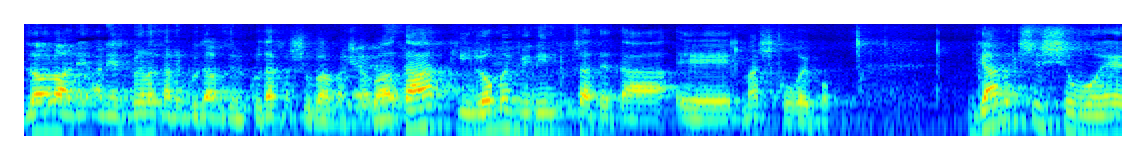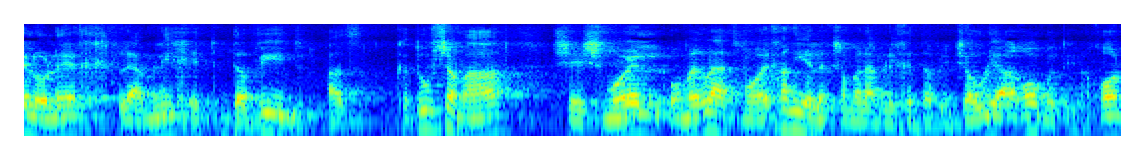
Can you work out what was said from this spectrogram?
לא, לא, אני, אסביר לך נקודה, וזו נקודה חשובה מה שאמרת, כי לא מבינים קצת את אה, מה שקורה פה. גם כששמואל הולך להמליך את דוד, אז כתוב שמה ששמואל אומר לעצמו, איך אני אלך שמה להמליך את דוד? שאול יהרוג אותי, נכון?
